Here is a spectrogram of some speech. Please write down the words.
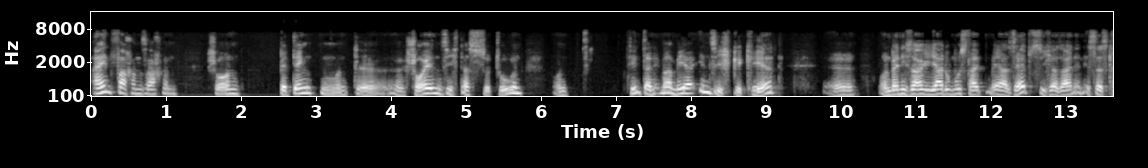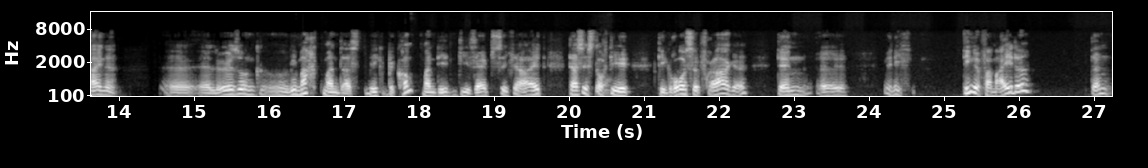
einfachen Sachen schon Bedenken und äh, scheuen sich das zu tun und sind dann immer mehr in sich gekehrt. Äh, und wenn ich sage, ja, du musst halt mehr selbstsicher sein, dann ist das keine Lösung. Wie macht man das? Wie bekommt man die, die Selbstsicherheit? Das ist doch ja. die, die große Frage. Denn äh, wenn ich Dinge vermeide, dann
